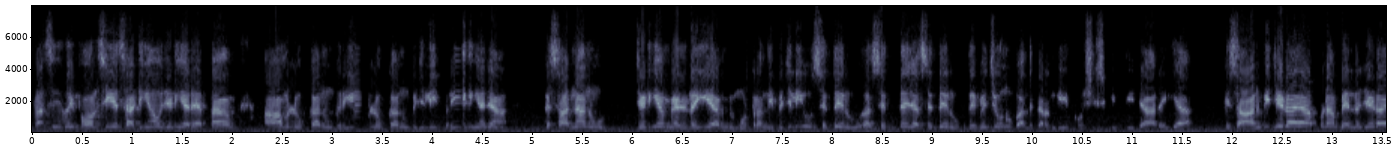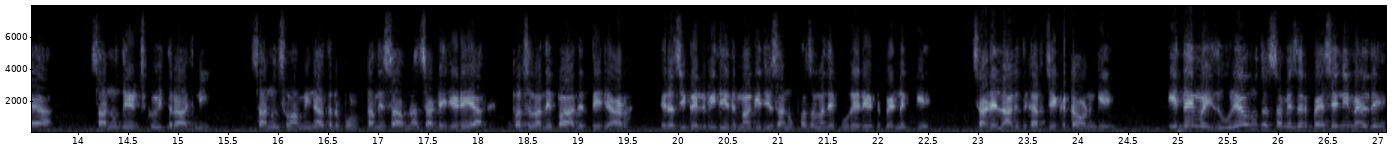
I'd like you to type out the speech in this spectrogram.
ਬਸ ਇਹੋ ਹੀ ਪਾਲਿਸੀ ਹੈ ਸਾਡੀਆਂ ਉਹ ਜਿਹੜੀਆਂ ਰਹਿਤਾਂ ਆਮ ਲੋਕਾਂ ਨੂੰ ਗਰੀਬ ਲੋਕਾਂ ਨੂੰ ਬਿਜਲੀ ਫ੍ਰੀ ਦੀਆਂ ਜਾਂ ਕਿਸਾਨਾਂ ਨੂੰ ਜਿਹੜੀਆਂ ਮਿਲ ਰਹੀ ਆ ਮੋਟਰਾਂ ਦੀ ਬਿਜਲੀ ਉਹ ਸਿੱਧੇ ਸਿੱਧੇ ਜਾਂ ਸਿੱਧੇ ਰੂਪ ਦੇ ਵਿੱਚ ਉਹਨੂੰ ਬੰਦ ਕਰਨ ਦੀ ਕੋਸ਼ਿਸ਼ ਕੀਤੀ ਜਾ ਰਹੀ ਆ। ਕਿਸਾਨ ਵੀ ਜਿਹੜਾ ਆ ਆਪਣਾ ਬਿੱਲ ਜਿਹੜਾ ਆ ਸਾਨੂੰ ਦੇਣ 'ਚ ਕੋਈ ਇਤਰਾਜ਼ ਨਹੀਂ। ਸਾਨੂੰ ਸਵਾਮੀਨਾਥਨ ਰਿਪੋਰਟਾਂ ਦੇ ਹਿਸਾਬ ਨਾਲ ਸਾਡੇ ਜਿਹੜੇ ਆ ਫਸਲਾਂ ਦੇ ਭਾਅ ਦਿੱਤੇ ਜਾਣ। ਫਿਰ ਅਸੀਂ ਬਿੱਲ ਵੀ ਦੇ ਦੇਵਾਂਗੇ ਜੇ ਸਾਨੂੰ ਫਸਲਾਂ ਦੇ ਪੂਰੇ ਰੇਟ ਮਿਲਣਗੇ, ਸਾਡੇ ਲਾਗਤ ਖਰਚੇ ਘਟਾਉਣਗੇ। ਇਦਾਂ ਹੀ ਮਜ਼ਦੂਰ ਆ, ਉਹਨੂੰ ਤਾਂ ਸਮੇਂ ਸਿਰ ਪੈਸੇ ਨਹੀਂ ਮਿਲਦੇ,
